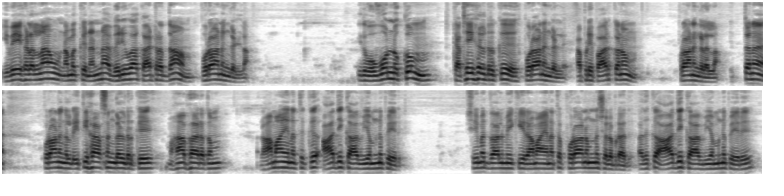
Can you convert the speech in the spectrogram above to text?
இவைகளெல்லாம் நமக்கு நன்னா விரிவாக காட்டுறது தான் புராணங்கள்லாம். இது ஒவ்வொன்றுக்கும் கதைகள் இருக்குது புராணங்களில். அப்படி பார்க்கணும் புராணங்கள் எல்லாம் இத்தனை புராணங்கள் இத்திஹாசங்கள் இருக்குது மகாபாரதம் ராமாயணத்துக்கு ஆதி காவியம்னு பேர். ஸ்ரீமத் வால்மீகி ராமாயணத்தை புராணம்னு சொல்லப்படாது. அதுக்கு ஆதி காவியம்னு பேர்.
